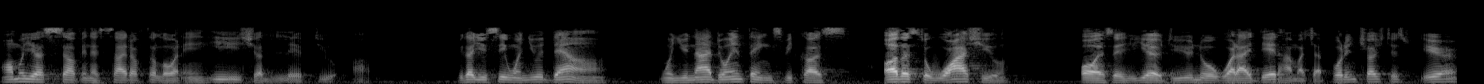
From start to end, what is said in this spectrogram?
humble yourself in the sight of the Lord, and he shall lift you up. Because you see, when you're down, when you're not doing things because others to watch you, or say, yeah, do you know what I did, how much I put in church this year?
